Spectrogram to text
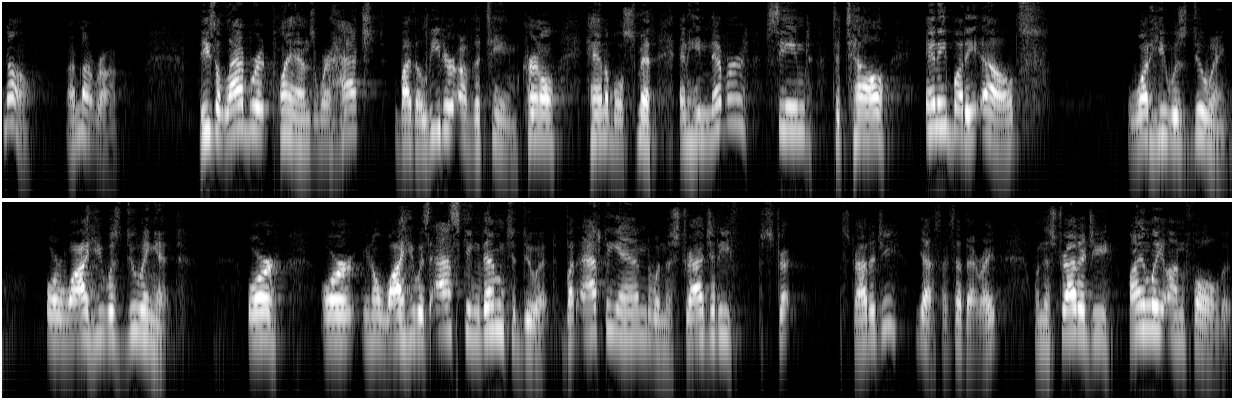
No, I'm not wrong. These elaborate plans were hatched by the leader of the team, Colonel Hannibal Smith, and he never seemed to tell anybody else what he was doing or why he was doing it or or you know why he was asking them to do it. But at the end when the strategy stra- strategy? Yes, I said that right. When the strategy finally unfolded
